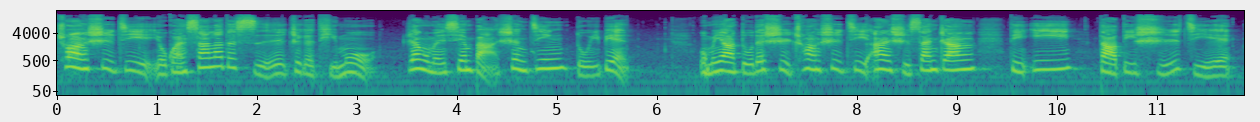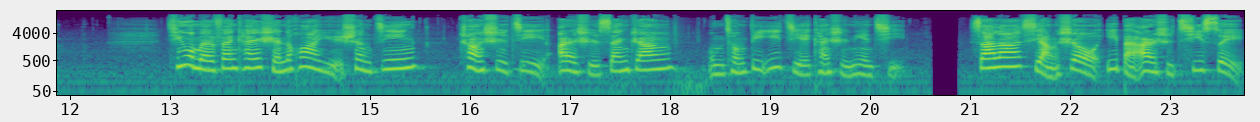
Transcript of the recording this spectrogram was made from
创世纪有关撒拉的死这个题目，让我们先把圣经读一遍。我们要读的是创世纪二十三章第一到第十节。请我们翻开神的话语，《圣经·创世纪》二十三章，我们从第一节开始念起。撒拉享寿一百二十七岁，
